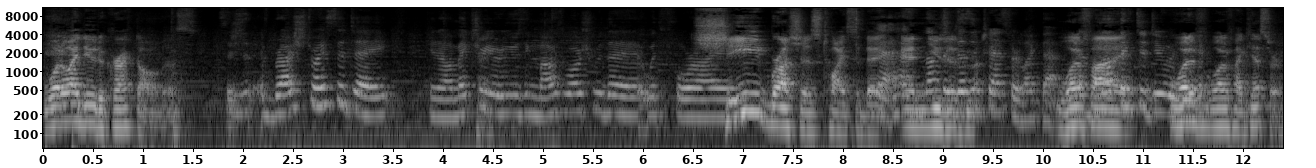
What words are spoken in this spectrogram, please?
What do I do to correct all of this? So just brush twice a day. You know, make sure you're using mouthwash with the with fluoride. She brushes twice a day yeah, and nothing, uses. doesn't transfer like that. what It if has I? Nothing to do with what you. if what if I kiss her?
